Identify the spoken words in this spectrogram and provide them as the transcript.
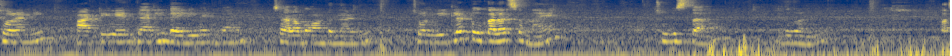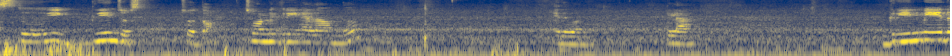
చూడండి పార్టీ వేర్ కానీ డైలీ వేర్ కానీ చాలా బాగుంటుందండి. చూడండి వీటిలో టూ కలర్స్ ఉన్నాయి. చూపిస్తాను. ఇదిగోండి ఫస్ట్ ఈ గ్రీన్ చూస్ చూద్దాం. చూడండి గ్రీన్ ఎలా ఉందో. ఇదిగోండి. ఇలా. గ్రీన్ మీద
